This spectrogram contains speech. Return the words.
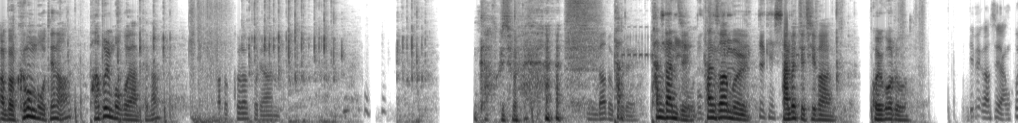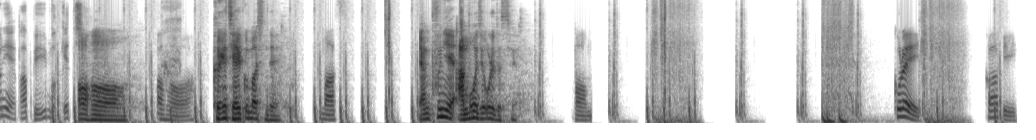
아 뭐야 그만 먹어도 되나? 밥을 먹어야 안 되나? 나도 그런 소리. 그러니까 그렇죠 음, 나도 타- 그래. 탄단지, 목표물을 탄수화물, 획득했습니다. 단백질, 지방 골고루 집에 가서 양푼이에 밥 비비 먹겠지. 어허 어허, 그게 제일 꿀맛인데 맛. 양푼이 안 먹은 지 오래됐어요 꾸레이. 까비.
